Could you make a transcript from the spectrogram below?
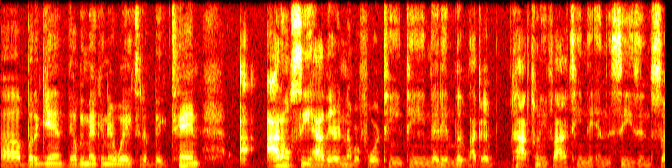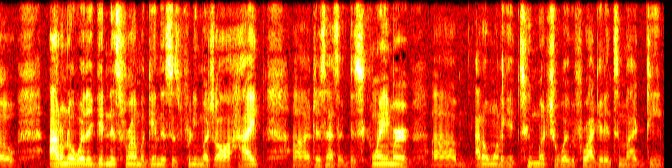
Uh, but again, they'll be making their way to the Big Ten. I, don't see how they're a number 14 team. They didn't look like a top 25 team to end the season. So I don't know where they're getting this from. Again, this is pretty much all hype. Uh, just as a disclaimer, um, I don't want to give too much away before I get into my deep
